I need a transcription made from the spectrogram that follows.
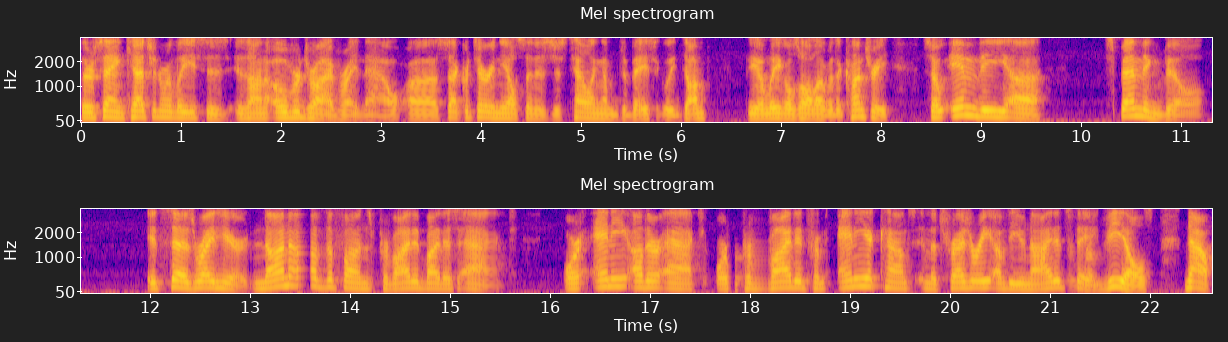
they're saying catch and release is is on overdrive right now. Uh, Secretary Nielsen is just telling them to basically dump the illegals all over the country. So in the uh, spending bill, it says right here, none of the funds provided by this act or any other act or provided from any accounts in the Treasury of the United States reveals. Now,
